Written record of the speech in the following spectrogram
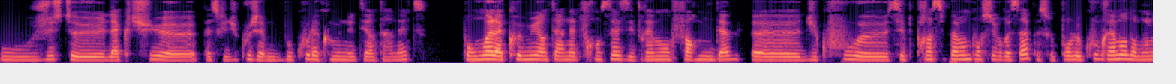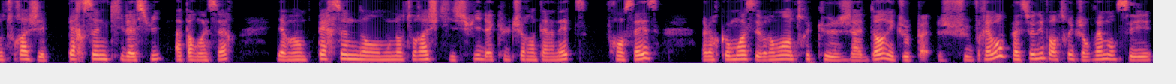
ou juste euh, l'actu euh, parce que du coup j'aime beaucoup la communauté internet pour moi, la commu internet française est vraiment formidable. Euh, du coup, euh, c'est principalement pour suivre ça, parce que pour le coup, vraiment, dans mon entourage, j'ai personne qui la suit, à part ma sœur. Il y a vraiment personne dans mon entourage qui suit la culture internet française, alors que moi, c'est vraiment un truc que j'adore et que je, suis vraiment passionnée par le truc. Genre vraiment, c'est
